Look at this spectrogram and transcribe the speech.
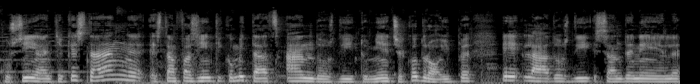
Così anche che stan stan facendo comitati Andos di Tumiece Codroip e l'Ados di San Denel,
